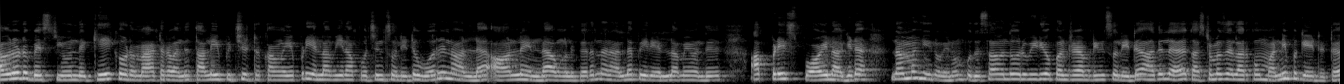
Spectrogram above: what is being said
அவனோட பெஸ்ட்டையும் இந்த கேக்கோட மேட்டரை வந்து தலையை பிச்சுட்டு இருக்காங்க. எப்படி எல்லாம் வீணாக போச்சுன்னு சொல்லிட்டு ஒரு நாளில் ஆன்லைனில் அவங்களுக்கு இருந்த நல்ல பேர் எல்லாமே வந்து அப்படியே ஸ்பாயில் ஆகிட. நம்ம ஹீரோயினும் புதுசாக வந்து ஒரு வீடியோ பண்ணுறேன் அப்படின்னு சொல்லிட்டு அதில் கஸ்டமர்ஸ் எல்லாருக்கும் மன்னிப்பு கேட்டுட்டு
